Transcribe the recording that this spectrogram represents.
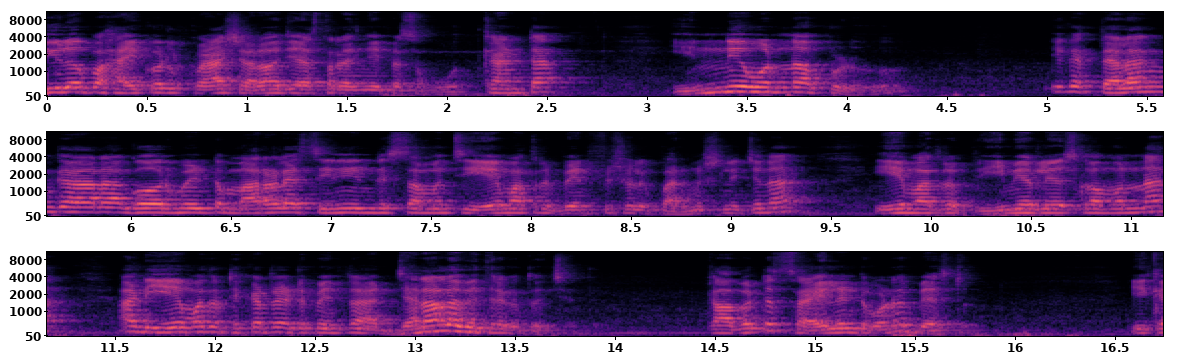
ఈలోపు హైకోర్టు క్వాష్ అలౌ చేస్తారని చెప్పేసి ఉత్కంఠ. ఇన్ని ఉన్నప్పుడు ఇక తెలంగాణ గవర్నమెంట్ మరలే సినీ ఇండస్ట్రీ సంబంధించి ఏమాత్రం బెనిఫిషియల్కి పర్మిషన్ ఇచ్చినా ఏమాత్రం ప్రీమియర్లు వేసుకోమన్నా అండ్ ఏమాత్రం టికెట్ రేట్లు పెంచినా జనాల వ్యతిరేకత వచ్చింది. కాబట్టి సైలెంట్ కూడా బెస్ట్ ఇక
